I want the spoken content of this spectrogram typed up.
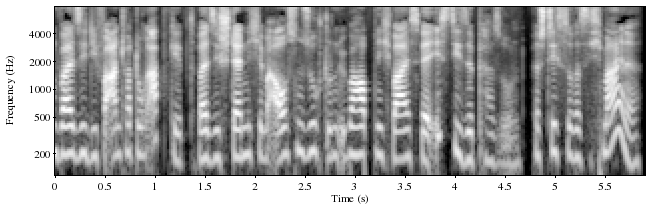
und weil sie die Verantwortung abgibt, weil sie ständig im Außen sucht und überhaupt nicht weiß, wer ist diese Person. Verstehst du, was ich meine?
